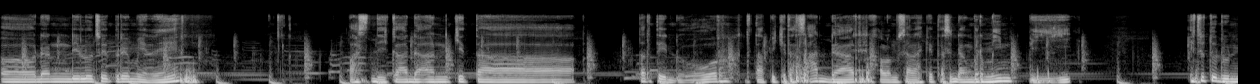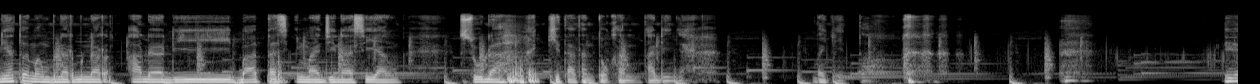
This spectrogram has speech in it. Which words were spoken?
Uh, dan di lucid dream ini pas di keadaan kita tertidur tetapi kita sadar kalau misalnya kita sedang bermimpi itu tuh dunia tuh emang benar-benar ada di batas imajinasi yang sudah kita tentukan tadinya. Begitu di,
